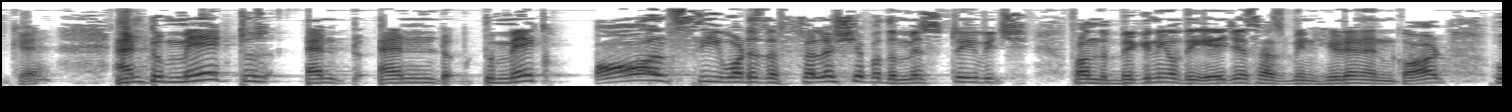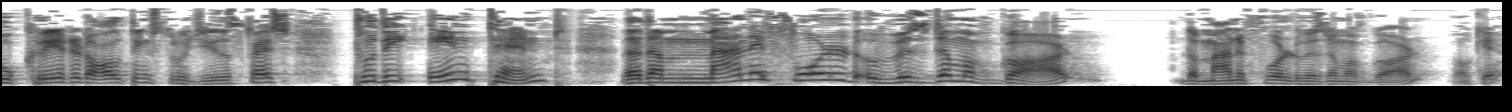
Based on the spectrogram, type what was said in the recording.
Okay. And to make to, and, and to make all see what is the fellowship of the mystery which from the beginning of the ages has been hidden in God who created all things through Jesus Christ to the intent that the manifold wisdom of God, the manifold wisdom of God, okay,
